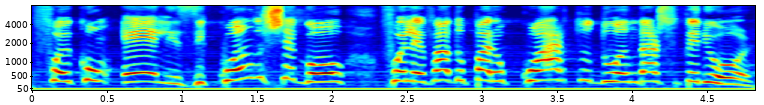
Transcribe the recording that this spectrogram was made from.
foi com eles e, quando chegou, foi levado para o quarto do andar superior.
